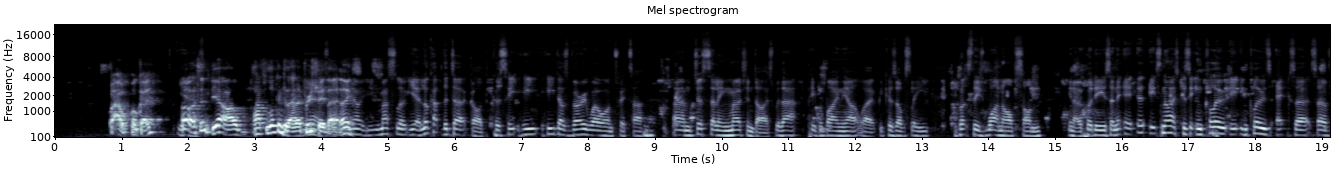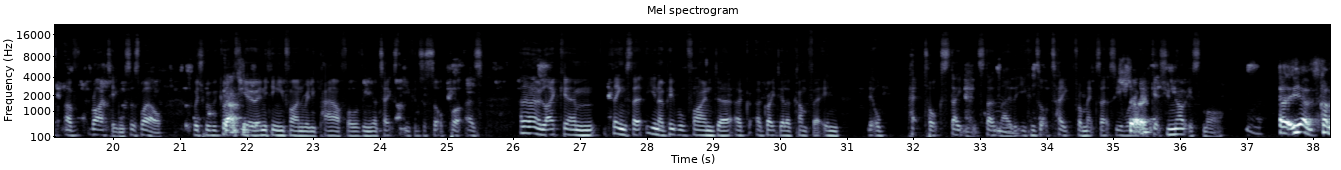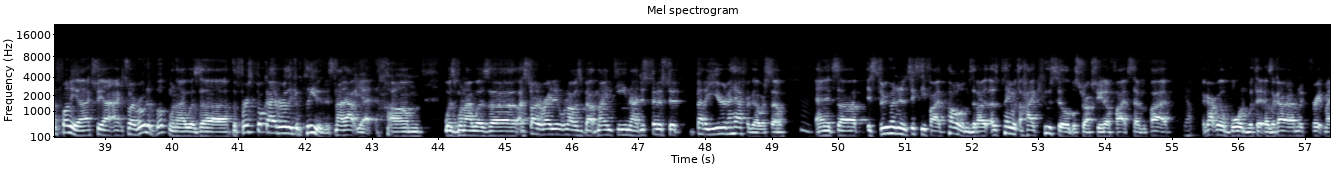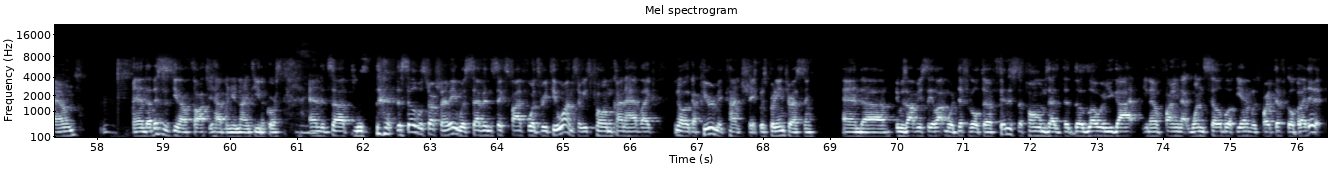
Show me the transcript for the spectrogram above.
Wow. Okay. Yeah. Oh, that's in, yeah. I'll have to look into that. I appreciate that. You, Thanks. know, you must look. Yeah, look up the Dirt God because he, he, he does very well on Twitter, um, just selling merchandise without people buying the artwork because obviously he puts these one offs on, you know, hoodies and it, it, it's nice because it include it includes excerpts of, of writings as well, which would be great Gotcha. for you. Anything you find really powerful within your text that you could just sort of put as I don't know, like um, things that you know people find uh, a, a great deal of comfort in little pep talk statements, don't they? That you can sort of take from excerpts of your Sure. work. It gets you noticed more. Uh, yeah, it's kind of funny actually. I, I, so I wrote a book when I was uh, the first book I ever really completed. It's not out yet. Um, was when I was uh, I started writing it when I was about 19. I just finished it about a year and a half ago or so, and it's uh it's 365 poems. And I, I was playing with the haiku syllable structure, you know, five seven five. Yep. I got real bored with it. I was like, all right, I'm gonna create my own. And uh, this is, you know, thoughts you have when you're 19, of course. And it's uh, the syllable structure I made was seven, six, five, four, three, two, one. So each poem kind of had like, you know, like a pyramid kind of shape. It was pretty interesting. And uh, it was obviously a lot more difficult to finish the poems as the, the lower you got. You know, finding that one syllable at the end was quite difficult, but I did it.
